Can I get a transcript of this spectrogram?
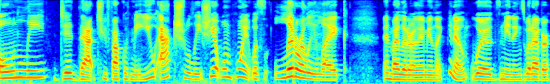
only did that to fuck with me. You actually, she at one point was literally like, and by literally I mean like, you know, words, meanings, whatever,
